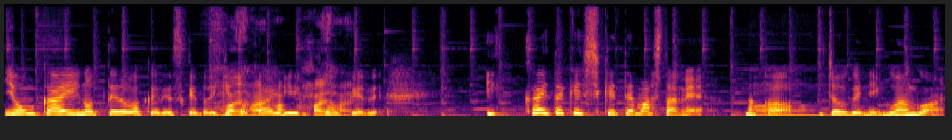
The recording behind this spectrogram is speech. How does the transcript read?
4回乗ってるわけですけど行きと帰りはいはいはいはい。合計で1回だけしけてましたね。なんあかー。上下にグワングワン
